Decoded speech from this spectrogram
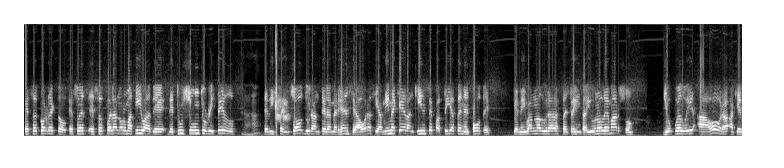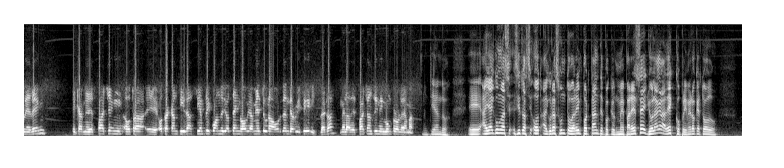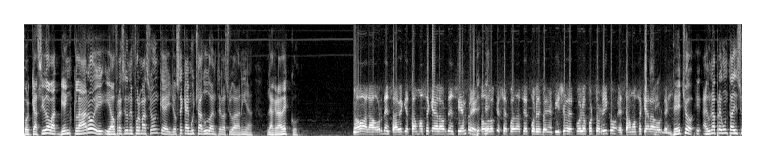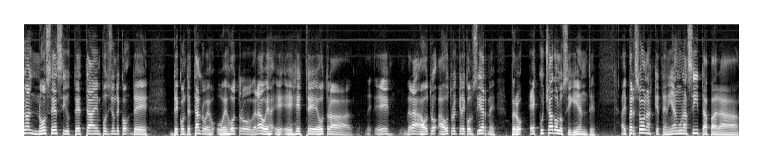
Eso es correcto. Eso es eso fue la normativa de, de too soon to refill. Se dispensó durante la emergencia. Ahora, si a mí me quedan 15 pastillas en el pote que me iban a durar hasta el 31 de marzo, yo puedo ir ahora a que me den, que me despachen otra eh, otra cantidad, siempre y cuando yo tenga obviamente una orden de refill, ¿verdad? Me la despachan sin ningún problema. Entiendo. Eh, ¿Hay alguna situación, algún asunto ¿verdad? importante? Porque me parece, yo le agradezco primero que todo, porque ha sido bien claro y ha ofrecido una información que yo sé que hay mucha duda entre la ciudadanía. Le agradezco. No, a la orden, sabe que estamos aquí a la orden siempre. Todo lo que se pueda hacer por el beneficio del pueblo de Puerto Rico, estamos aquí a la orden. De hecho, eh, hay una pregunta adicional, no sé si usted está en posición de, de, de contestarlo o es, o es otro, ¿verdad? O es, es- es este otra, es, ¿verdad? A otro, a otro el que le concierne, pero he escuchado lo siguiente. Hay personas que tenían una cita para,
